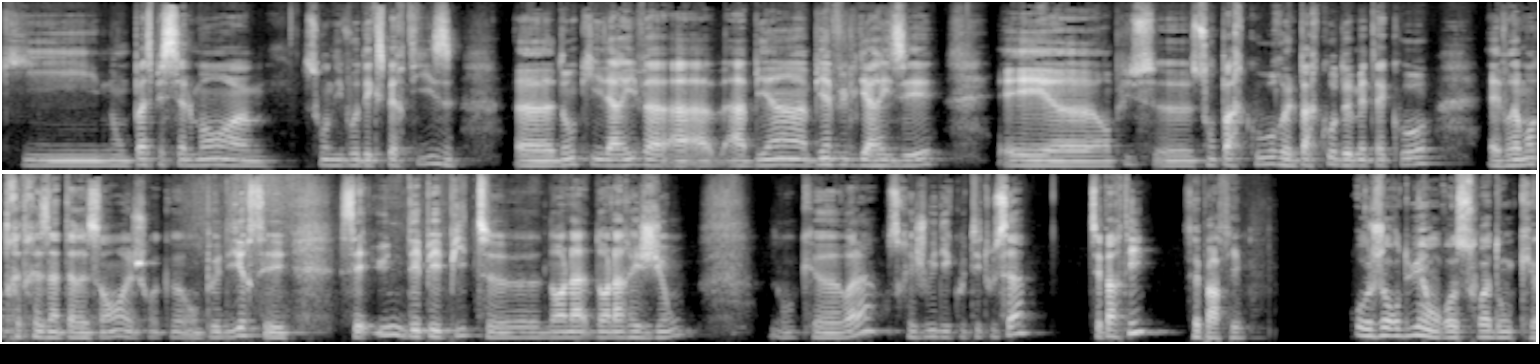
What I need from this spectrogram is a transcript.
qui n'ont pas spécialement euh, son niveau d'expertise. Euh, donc il arrive à, à, à, bien bien vulgariser et en plus son parcours, le parcours de Metaco est vraiment très très intéressant et je crois qu'on peut dire c'est c'est une des pépites dans la dans la région. Donc voilà, on se réjouit d'écouter tout ça. C'est parti? C'est parti. Aujourd'hui, on reçoit donc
